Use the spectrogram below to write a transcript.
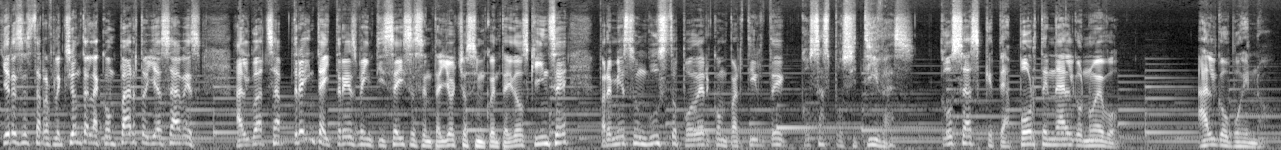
¿Quieres esta reflexión? Te la comparto, ya sabes, al WhatsApp 33 26 68 52 15. Para mí es un gusto poder compartirte cosas positivas, cosas que te aporten algo nuevo, algo bueno.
